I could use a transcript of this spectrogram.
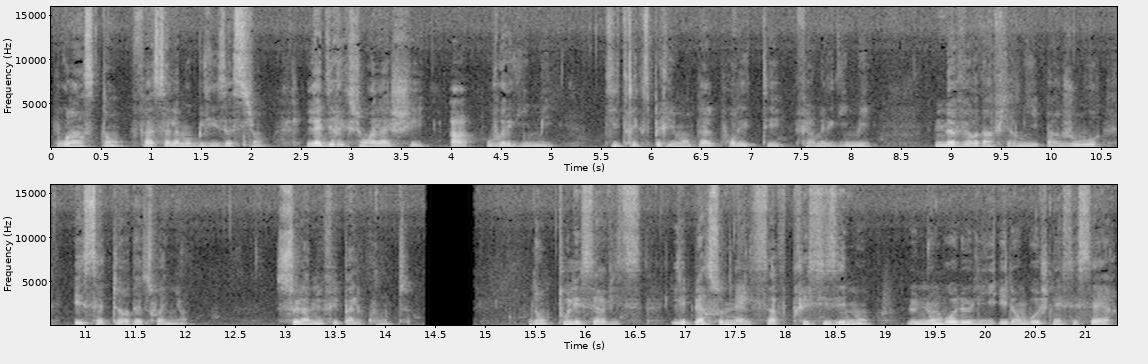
Pour l'instant, face à la mobilisation, la direction a lâché, à, titre expérimental pour l'été, fermez les guillemets, 9 heures d'infirmiers par jour et 7 heures d'aide-soignant. Cela ne fait pas le compte. Dans tous les services, les personnels savent précisément le nombre de lits et d'embauches nécessaires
